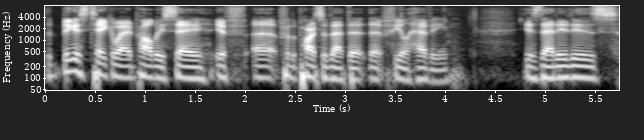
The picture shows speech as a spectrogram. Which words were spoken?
the biggest takeaway I'd probably say, if uh, for the parts of that, that that feel heavy, is that it is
